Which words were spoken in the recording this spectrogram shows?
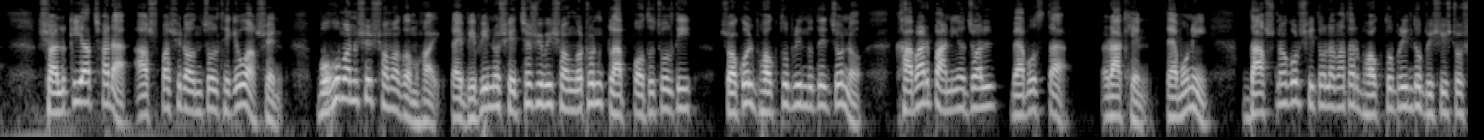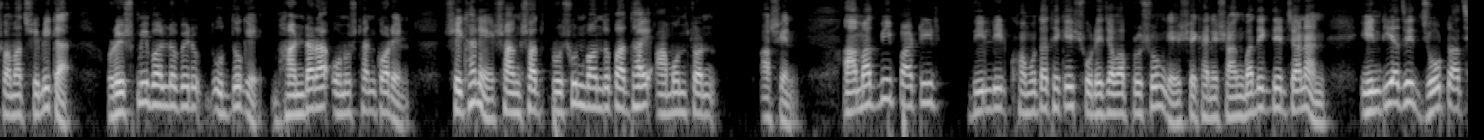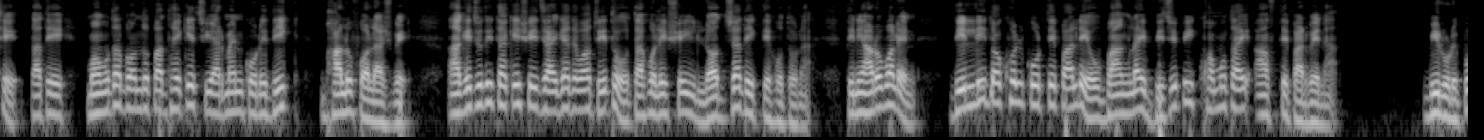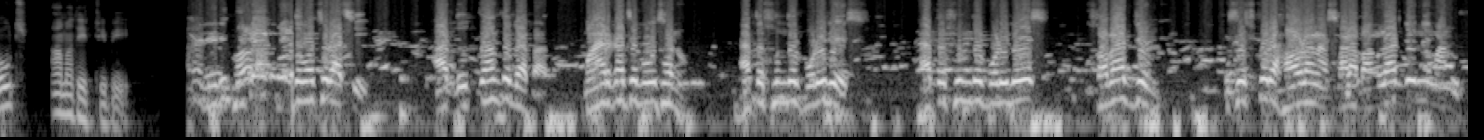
শালকিয়া ছাড়া আশপাশের অঞ্চল থেকেও আসেন। বহু মানুষের সমাগম হয়, তাই বিভিন্ন স্বেচ্ছাসেবী সংগঠন, ক্লাব, পথচলতি সকল ভক্তবৃন্দদের জন্য খাবার, পানীয় জল, ব্যবস্থা রাখেন। তেমনি দাসনগর শীতলা মাতার ভক্তবৃন্দ বিশিষ্ট সমাজসেবিকা রেশমি বল্লভের উদ্যোগে ভান্ডারা অনুষ্ঠান করেন। সেখানে সাংসদ প্রসূন বন্দ্যোপাধ্যায় আমন্ত্রণ আসেন। আম আদমি পার্টির দিল্লির ক্ষমতা থেকে সরে যাওয়া প্রসঙ্গে সেখানে সাংবাদিকদের জানান, ইন্ডিয়া যে জোট আছে, তাতে মমতা বন্দ্যোপাধ্যায়কে চেয়ারম্যান করে দিক, ভালো ফল আসবে। আগে যদি তাকে সেই জায়গা দেওয়া যেত, তাহলে সেই লজ্জা দেখতে হতো না। তিনি আরও বলেন দিল্লি দখল করতে পারলেও বাংলায় বিজেপি ক্ষমতায় আসতে পারবে না। ব্যুরো রিপোর্ট, আমাদের টিভি। বছর আছি, আর দুর্দান্ত ব্যাপার, মায়ের কাছে পৌঁছানো, এত সুন্দর পরিবেশ, এত সুন্দর পরিবেশ সবার জন্য, বিশেষ করে হাওড়া না সারা বাংলার জন্য মানুষ,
